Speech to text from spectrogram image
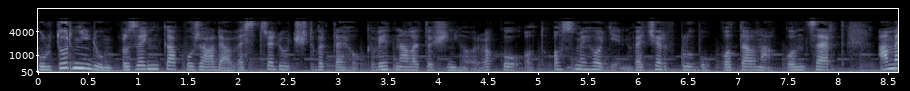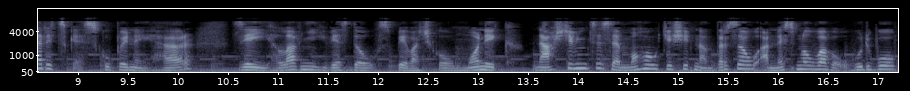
Kulturní dům Plzeňka pořádá ve středu 4. května letošního roku od 8 hodin večer v klubu Kotelna koncert americké skupiny Her s její hlavní hvězdou zpěvačkou Monik. Návštěvníci se mohou těšit na drzou a nesmlouvavou hudbu,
